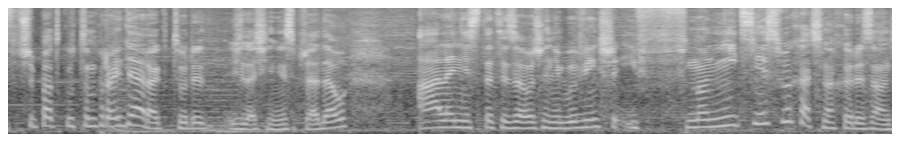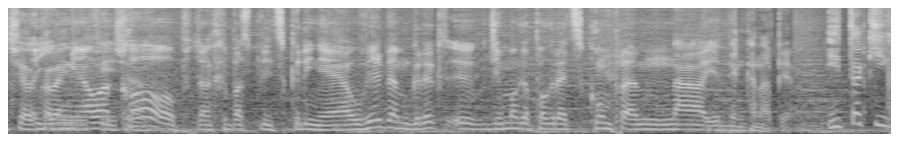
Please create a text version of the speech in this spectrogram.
w przypadku Tomb Raidera, który źle się nie sprzedał, ale niestety założenia były większe i no nic nie słychać na horyzoncie o I kolejnej miała koop na chyba split screenie. Ja uwielbiam gry, y, gdzie mogę pograć z kumplem na jednym kanapie. I taki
